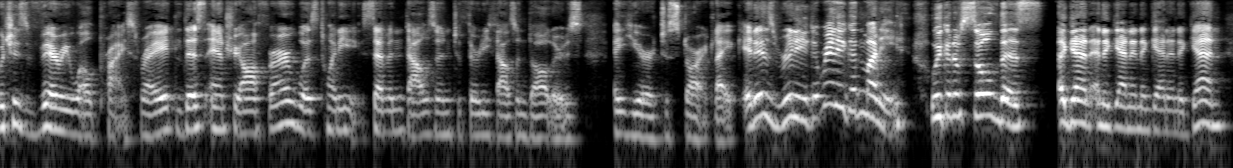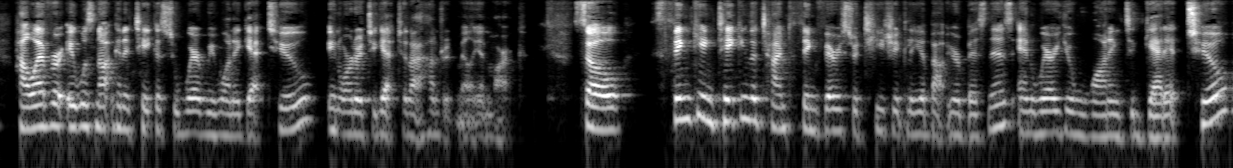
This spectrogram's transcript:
which is very well priced right? This entry offer was 27000 to $30000 a year to start. Like it is really really good money. We could have sold this again and again and again and again. However it was not going to take us to where we want to get to in order to get to that 100 million mark. So thinking taking the time to think very strategically about your business and where you're wanting to get it to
